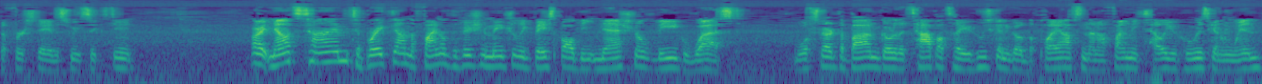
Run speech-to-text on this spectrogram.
the first day of the Sweet 16. All right, now it's time to break down the final division of Major League Baseball, the National League West. We'll start at the bottom, go to the top. I'll tell you who's going to go to the playoffs, and then I'll finally tell you who is going to win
